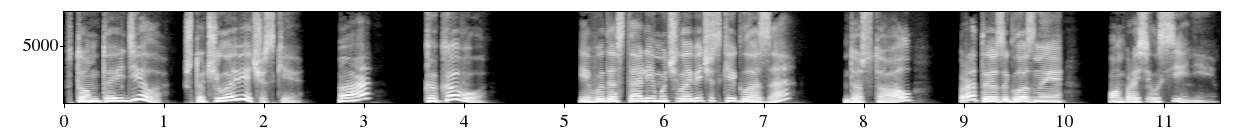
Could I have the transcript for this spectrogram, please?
В том-то и дело, что человеческие. А? Каково? И вы достали ему человеческие глаза? Достал. Протезы глазные. Он просил синие.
